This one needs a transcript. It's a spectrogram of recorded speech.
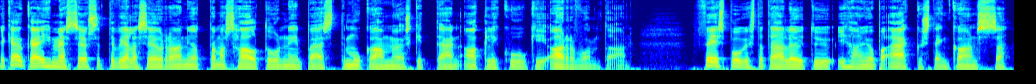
Ja käykää ihmeessä, jos ette vielä seuraa, niin ottamassa haltuun, niin pääsette mukaan myöskin tämän Aklikuuki-arvontaan. Facebookista tää löytyy ihan jopa ääkkösten kanssa –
